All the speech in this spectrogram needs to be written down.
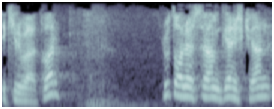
İki rivayet var. Lut aleyhisselam gençken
